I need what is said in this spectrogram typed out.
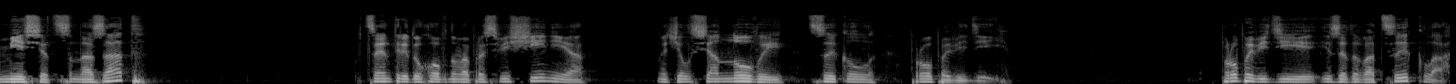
Месяц назад в Центре Духовного Просвещения начался новый цикл проповедей. Проповеди из этого цикла,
